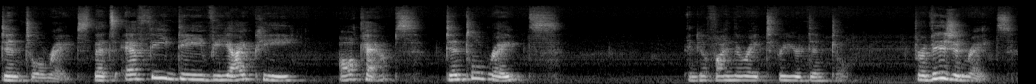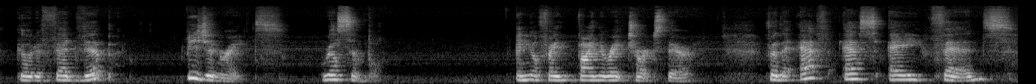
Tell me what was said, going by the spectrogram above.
dental rates. That's F E D V I P, all caps, dental rates. And you'll find the rates for your dental. For vision rates, go to FEDVIP vision rates. Real simple. And you'll find the rate charts there. For the FSA feds,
